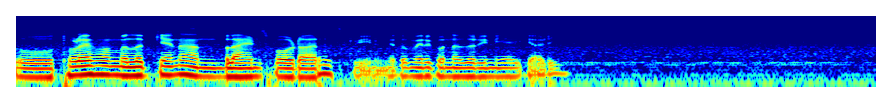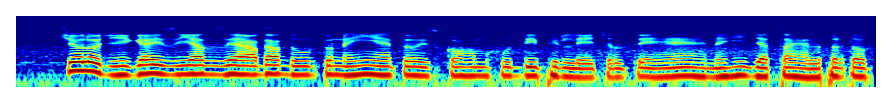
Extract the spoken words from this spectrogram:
तो थोड़ा सा मतलब क्या ना ब्लाइंड स्पॉट आ रहा है स्क्रीन में तो मेरे को नज़र ही नहीं आई गाड़ी। चलो जी गाइज़ या ज़्यादा दूर तो नहीं है तो इसको हम खुद ही फिर ले चलते हैं। नहीं जाता हेल्पर तो अब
